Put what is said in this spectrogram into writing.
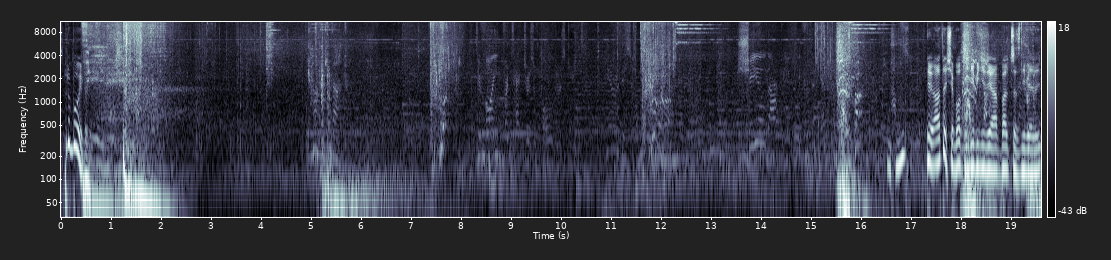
Spróbujmy. A ten się modli, nie widzi, że ja walczę z nimi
